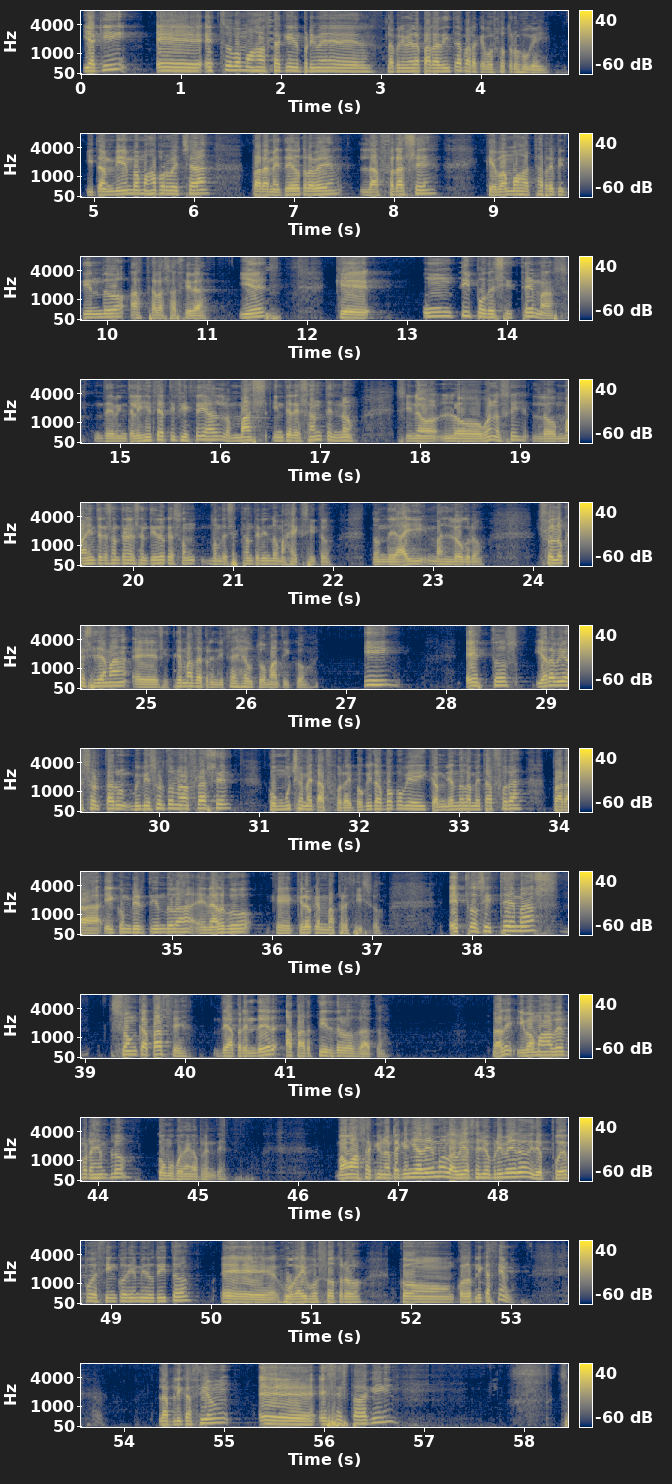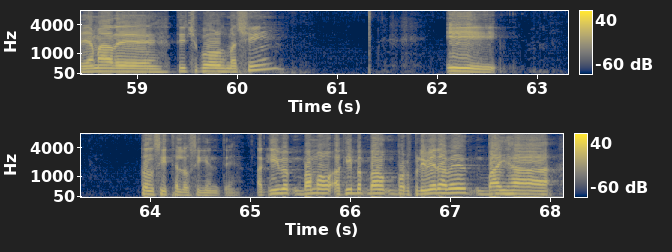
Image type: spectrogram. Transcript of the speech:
Y aquí, eh, esto vamos a hacer aquí el primer, la primera paradita para que vosotros juguéis. Y también vamos a aprovechar para meter otra vez la frase que vamos a estar repitiendo hasta la saciedad. Y es que un tipo de sistemas de inteligencia artificial, los más interesantes no, sino lo, bueno, sí, los más interesantes en el sentido que son donde se están teniendo más éxito, donde hay más logro. Son los que se llaman eh, sistemas de aprendizaje automático. Y estos, y ahora voy a soltar, voy a soltar una frase con mucha metáfora y poquito a poco voy a ir cambiando la metáfora para ir convirtiéndola en algo que creo que es más preciso. Estos sistemas son capaces de aprender a partir de los datos. ¿Vale? Y vamos a ver, por ejemplo, cómo pueden aprender. Vamos a hacer aquí una pequeña demo, la voy a hacer yo primero y después, pues 5 o 10 minutitos, eh, jugáis vosotros con, la aplicación. La aplicación eh, es esta de aquí. Se llama The Teachable Machine. Y consiste en lo siguiente. Aquí vamos, aquí por primera vez vais a,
